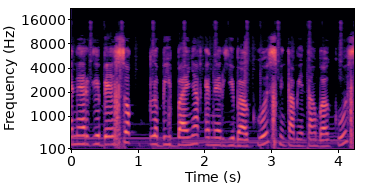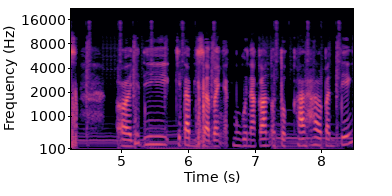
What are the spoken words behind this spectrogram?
energi besok lebih banyak energi bagus, bintang-bintang bagus. Uh, jadi kita bisa banyak menggunakan untuk hal-hal penting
